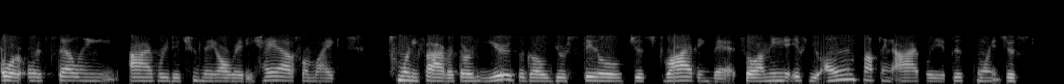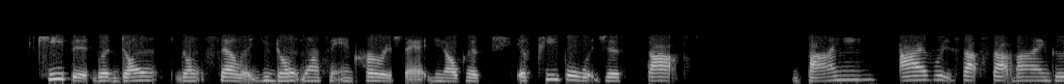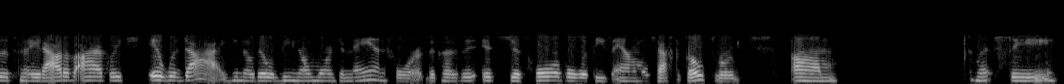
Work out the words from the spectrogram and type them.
or or selling ivory that you may already have from like 25 or 30 years ago, you're still just driving that. So I mean, if you own something ivory at this point, just keep it, but don't don't sell it. You don't want to encourage that, you know, because if people would just stop buying ivory stop stop buying goods made out of ivory, it would die. You know, there would be no more demand for it because it, it's just horrible what these animals have to go through. Um, let's see.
